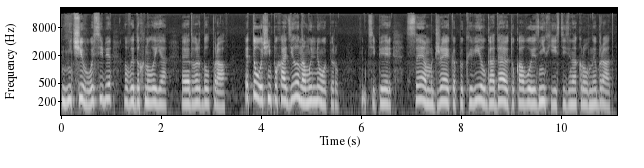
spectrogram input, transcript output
«Ничего себе!» – выдохнула я. Эдвард был прав. Это очень походило на мыльную оперу. Теперь Сэм, Джейкоб и Квилл гадают, у кого из них есть единокровный брат –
